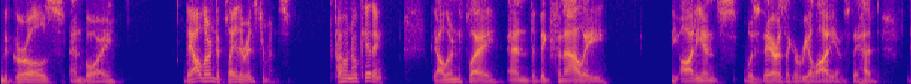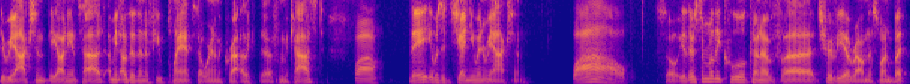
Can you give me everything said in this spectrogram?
the girls and boy, they all learned to play their instruments. Oh, no kidding. They all learned to play, and the big finale, the audience was there as like a real audience. They had the reaction the audience had. I mean, other than a few plants that were in the crowd, like the, from the cast, Wow. they it was a genuine reaction. Wow. So yeah, there's some really cool kind of uh, trivia around this one, but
